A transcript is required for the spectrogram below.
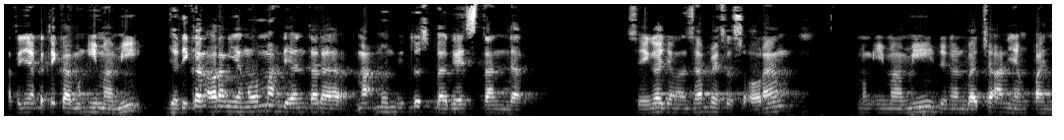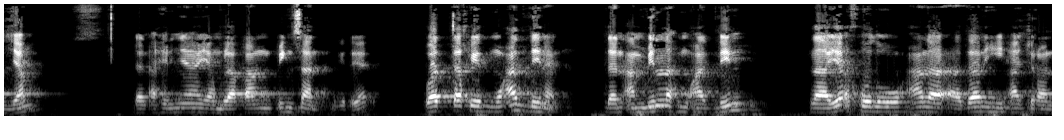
Artinya ketika mengimami, jadikan orang yang lemah di antara makmum itu sebagai standar. Sehingga jangan sampai seseorang mengimami dengan bacaan yang panjang dan akhirnya yang belakang pingsan begitu ya. Wattakhid muadzinan dan ambillah muadzin la ya'khudhu ala adanihi ajran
